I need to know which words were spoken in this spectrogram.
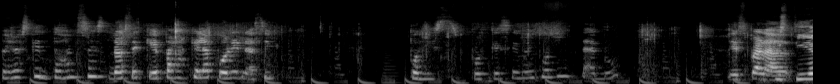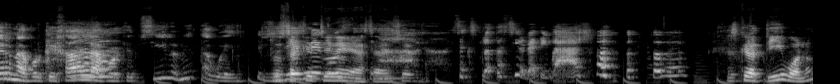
Pero es que entonces, no sé qué, ¿para qué la ponen así? Pues porque se ve bonita, ¿no? Es para... Es tierna, porque jala, porque sí, la neta, güey. Pues, pues, o sea, es que tiene hasta de ser- Es explotación animal. Es creativo, ¿no?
